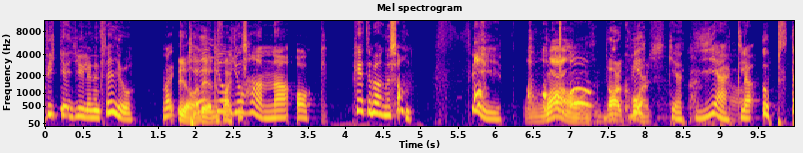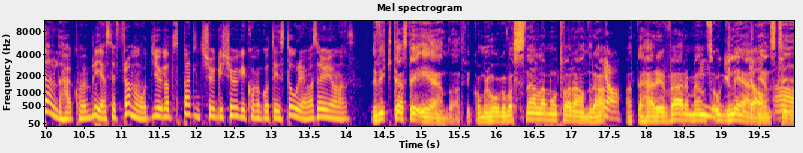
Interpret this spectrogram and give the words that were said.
vilken gyllene trio. Va- Ja, det är det faktiskt. Johanna och... Peter Magnusson. Fy, Wow. Dark Horse. vilket jäkla uppställ det här kommer bli. Jag ser fram emot. Jullåtsbattlet 2020 kommer gå till historien. Vad säger du Jonas? Det viktigaste är ändå att vi kommer ihåg att vara snälla mot varandra. Ja. Att det här är värmens och glädjens tid.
